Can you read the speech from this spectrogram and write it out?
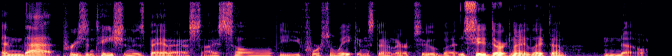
and that presentation is badass. I saw the Force Awakens down there too, but You see a Dark Knight like that? no.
